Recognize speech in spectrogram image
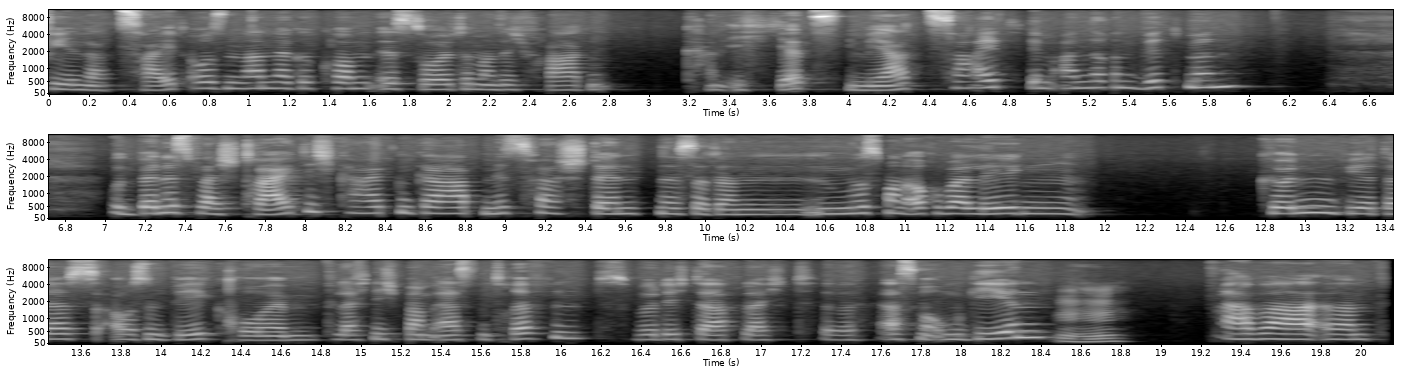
fehlender Zeit auseinandergekommen ist, sollte man sich fragen, kann ich jetzt mehr Zeit dem anderen widmen? Und wenn es vielleicht Streitigkeiten gab, Missverständnisse, dann muss man auch überlegen, können wir das aus dem Weg räumen? Vielleicht nicht beim ersten Treffen, das würde ich da vielleicht äh, erstmal umgehen. Mhm. Aber äh,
